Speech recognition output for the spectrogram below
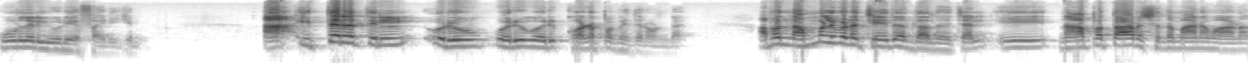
കൂടുതൽ യു ഡി എഫ് ആയിരിക്കും. ആ ഇത്തരത്തിൽ ഒരു ഒരു ഒരു കുഴപ്പം ഇതിനുണ്ട്. അപ്പം നമ്മളിവിടെ ചെയ്തത് എന്താണെന്ന് വെച്ചാൽ ഈ നാൽപ്പത്താറ് ശതമാനമാണ്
